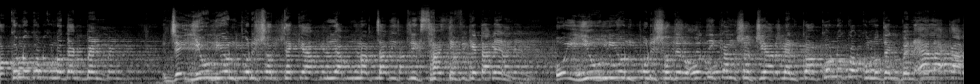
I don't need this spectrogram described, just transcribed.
কখনো কখনো দেখবেন যে ইউনিয়ন পরিষদ থেকে আপনি আপনার চারিত্রিক সার্টিফিকেট আনেন, ওই ইউনিয়ন পরিষদের অধিকাংশ চেয়ারম্যান কখনো কখনো দেখবেন এলাকার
